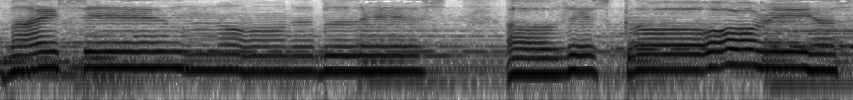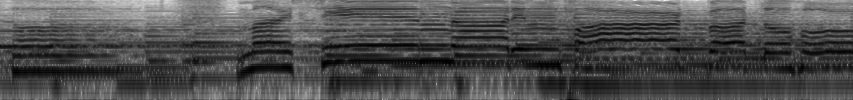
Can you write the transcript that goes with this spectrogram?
My sin, oh, the bliss of this glorious thought. My sin, not in part, but the whole,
